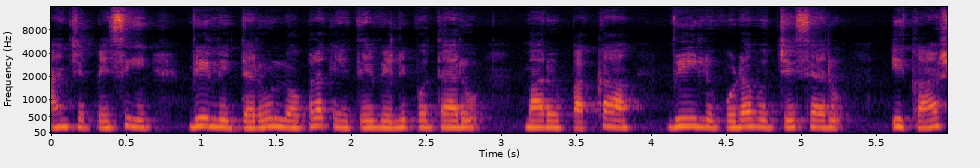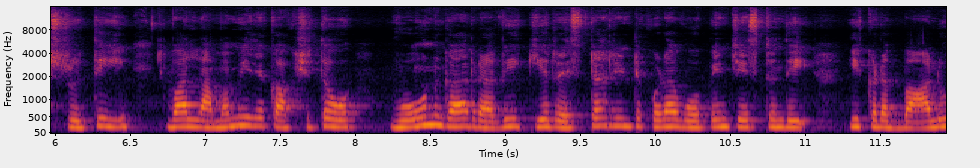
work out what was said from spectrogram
అని చెప్పేసి వీళ్ళిద్దరూ లోపలికైతే వెళ్ళిపోతారు. మరో పక్క వీళ్ళు కూడా వచ్చేశారు. ఇక శృతి వాళ్ళ అమ్మ మీద కక్షతో ఓన్గా రవికి రెస్టారెంట్ కూడా ఓపెన్ చేస్తుంది. ఇక్కడ బాలు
